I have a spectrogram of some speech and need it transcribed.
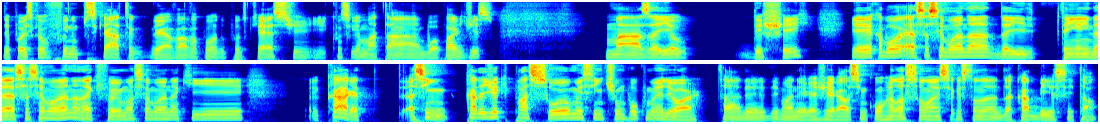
Depois que eu fui no psiquiatra, gravava a porra do podcast e conseguia matar boa parte disso. Mas aí eu deixei. E aí acabou essa semana, daí tem ainda essa semana, né? Que foi uma semana que. Cara, assim, cada dia que passou eu me senti um pouco melhor, tá? De, de maneira geral, assim, com relação a essa questão da, da cabeça e tal.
